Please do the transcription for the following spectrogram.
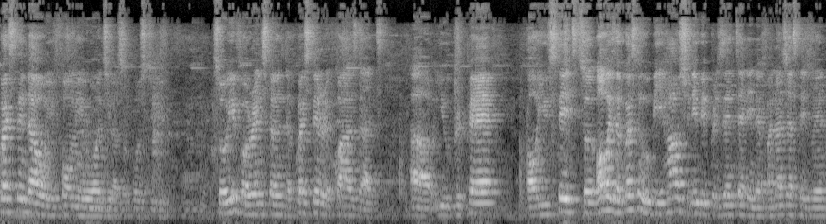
question that will inform you what you are supposed to do. So if, for instance, the question requires that uh, you prepare or you state, so always the question will be how should it be presented in the financial statement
